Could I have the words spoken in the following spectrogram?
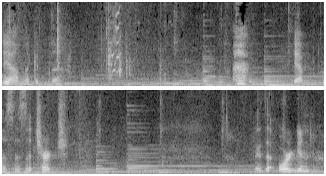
Yeah, look at the. yep, this is a church. Look at the organ.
